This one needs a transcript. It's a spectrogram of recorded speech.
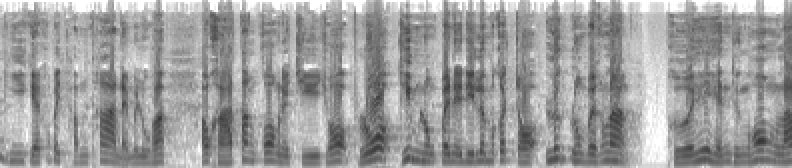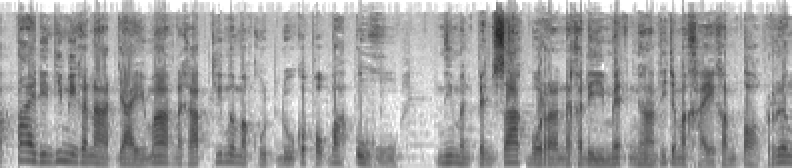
ญเฮียแกก็ไปทำท่าไหนไม่รู้ฮะเอาขาตั้งกล้องในยจีเชาะโผล่ทิ่มลงไปในดินแล้วมันก็เจาะลึกลงไปข้างล่างเผยให้เห็นถึงห้องลับใต้ดินที่มีขนาดใหญ่มากนะครับ ที่เมื่อมาขุดดูก็พบว่าอู้หู นี่มันเป็นซากโบราณคดีเม็ดงามที่จะมาไขคำตอบเรื่อง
